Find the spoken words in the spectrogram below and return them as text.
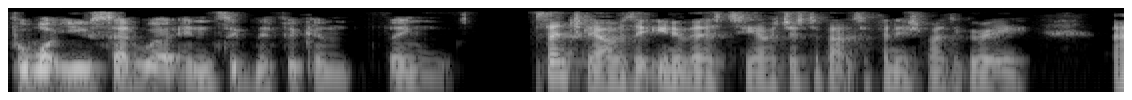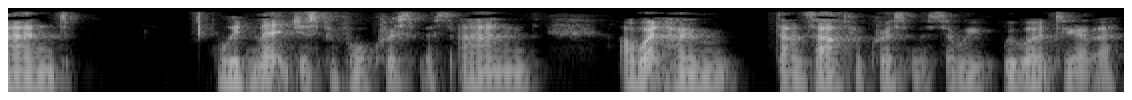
for what you said were insignificant things essentially, I was at university. I was just about to finish my degree, and we'd met just before Christmas. And I went home down south for Christmas, so we we weren't together.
